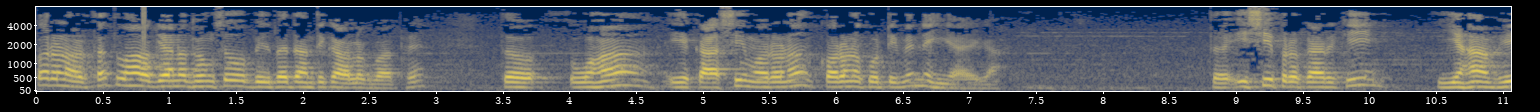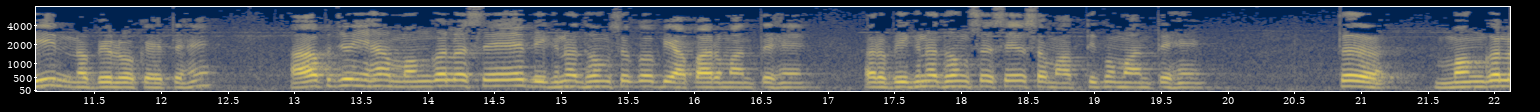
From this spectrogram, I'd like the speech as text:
करण अर्थात वहाँ अज्ञान ध्वंस वेदांति का अलग बात है। तो वहाँ ये काशी मरण करण कोटि में नहीं आएगा। तो इसी प्रकार की यहाँ भी नब्बे लोग कहते हैं आप जो यहाँ मंगल से विघ्न ध्वंस को व्यापार मानते हैं और विघ्न ध्वंस से समाप्ति को मानते हैं तो मंगल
